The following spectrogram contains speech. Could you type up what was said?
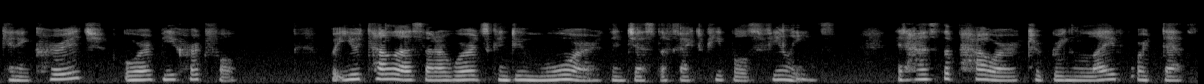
can encourage or be hurtful. But you tell us that our words can do more than just affect people's feelings. It has the power to bring life or death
